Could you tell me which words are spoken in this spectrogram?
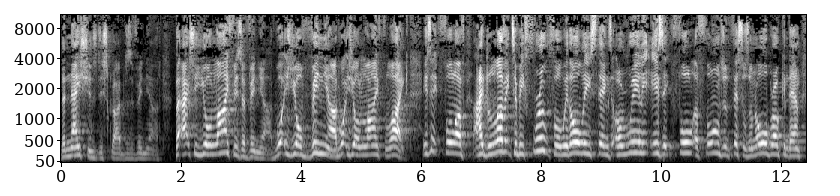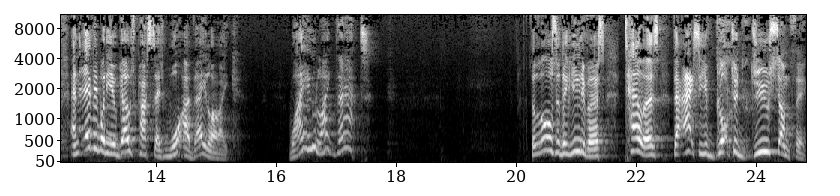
The nation's described as a vineyard. But actually, your life is a vineyard. What is your vineyard? What is your life like? Is it full of, I'd love it to be fruitful with all these things, or really is it full of thorns and thistles and all broken down? And everybody who goes past says, What are they like? Why are you like that? The laws of the universe tell us that actually you've got to do something.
